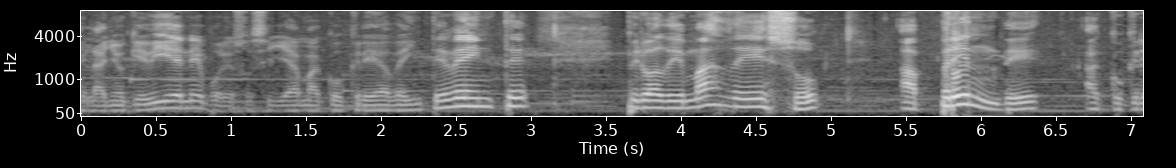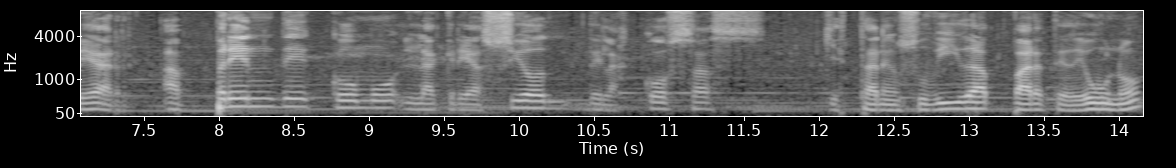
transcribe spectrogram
el año que viene, por eso se llama CoCrea 2020, pero además de eso, aprende a co-crear, aprende cómo la creación de las cosas que están en su vida parte de uno.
